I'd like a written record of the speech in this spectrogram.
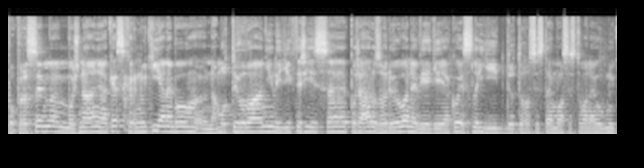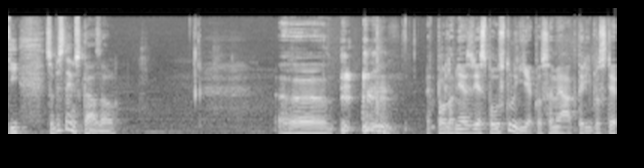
Poprosím možná nějaké schrnutí anebo namotivování lidí, kteří se pořád rozhodují a nevědí, jako jestli jít do toho systému asistovaného hubnutí. Co byste jim zkázal? Eh, podle mě je spoustu lidí, jako jsem já, který prostě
